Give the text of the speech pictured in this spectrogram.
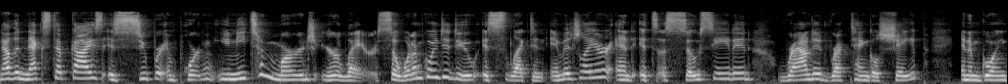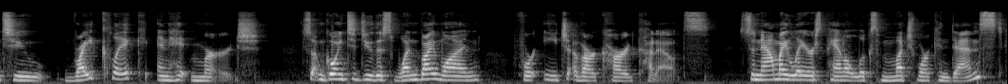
Now the next step, guys, is super important. You need to merge your layers. So what I'm going to do is select an image layer and its associated rounded rectangle shape, and I'm going to right click and hit merge. So I'm going to do this one by one for each of our card cutouts. So now my layers panel looks much more condensed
